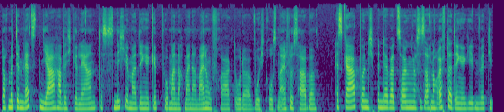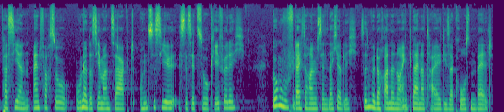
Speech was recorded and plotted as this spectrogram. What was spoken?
Doch mit dem letzten Jahr habe ich gelernt, dass es nicht immer Dinge gibt, wo man nach meiner Meinung fragt oder wo ich großen Einfluss habe. Es gab und ich bin der Überzeugung, dass es auch noch öfter Dinge geben wird, die passieren, einfach so, ohne dass jemand sagt, und Cecile, ist das jetzt so okay für dich? Irgendwo vielleicht auch ein bisschen lächerlich, sind wir doch alle nur ein kleiner Teil dieser großen Welt.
